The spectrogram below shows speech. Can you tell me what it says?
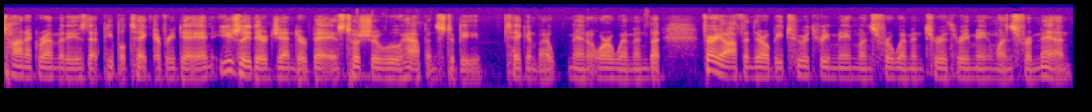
tonic remedies that people take every day, and usually they're gender based. Ho Shou Wu happens to be taken by men or women, but very often there will be two or three main ones for women, two or three main ones for men.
